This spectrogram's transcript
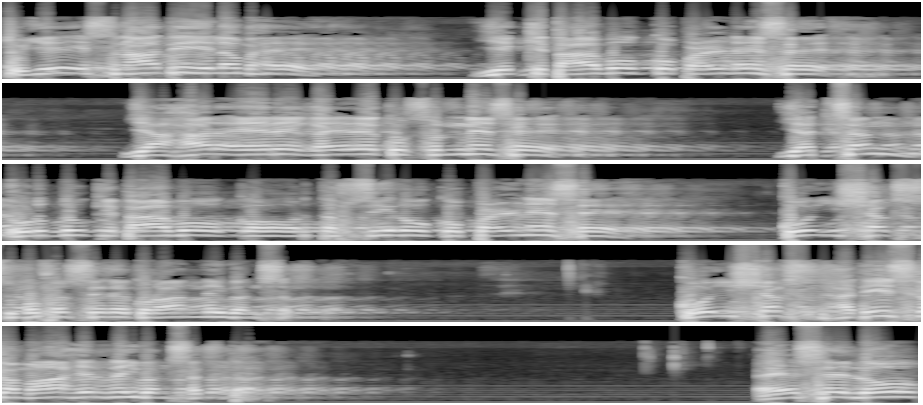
تو یہ اسنادی علم ہے۔ یہ کتابوں کو پڑھنے سے یا ہر ایرے غیرے کو سننے سے یا چند اردو کتابوں کو اور تفسیروں کو پڑھنے سے کوئی شخص مفسر قرآن نہیں بن سکتا۔ کوئی شخص حدیث کا ماہر نہیں بن سکتا۔ ایسے لوگ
